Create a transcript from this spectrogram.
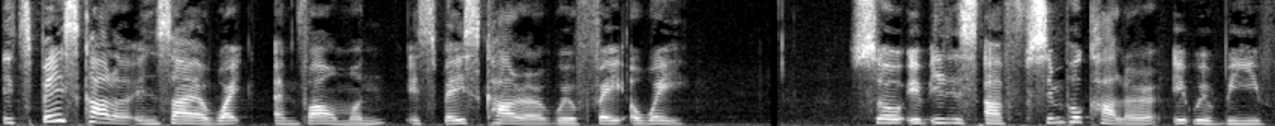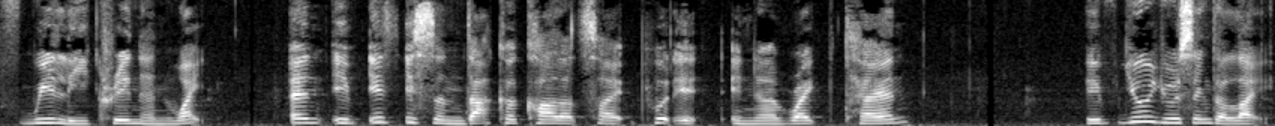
Its base color inside a white environment, its base color will fade away. So if it is a simple color, it will be really clean and white. And if it is a darker color type, put it in a white tan. If you're using the light,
